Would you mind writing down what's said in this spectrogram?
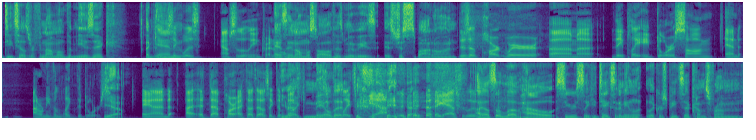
details were phenomenal. The music, The again, music was absolutely incredible. as in almost all of his movies, is just spot on. There's a part where um, uh, they play a Doors song, and I don't even like the Doors. Yeah. And I, at that part, I thought that was like the You, best. like, nailed it. placement. Yeah, like, absolutely. I also love how seriously he takes it. I mean, Licorice Pizza comes from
